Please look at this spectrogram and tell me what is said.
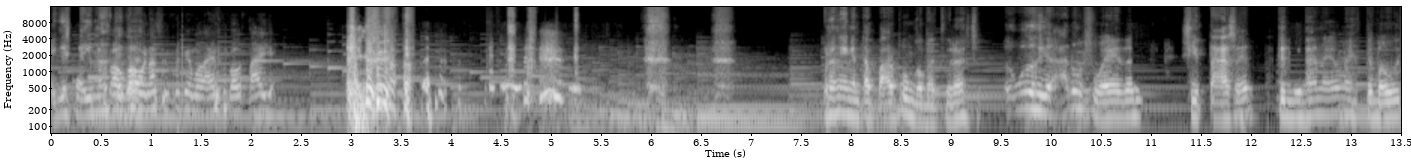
Eh geus ka imah bau bau nasi kucing malah enak bau tai Urang ingin tak parfum ke baturan. Wah ya aduh suwe. Si tas eta tindihan ya mah bau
